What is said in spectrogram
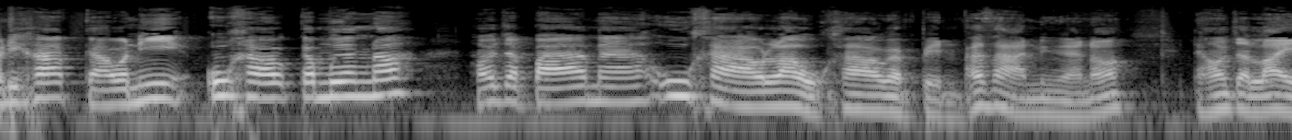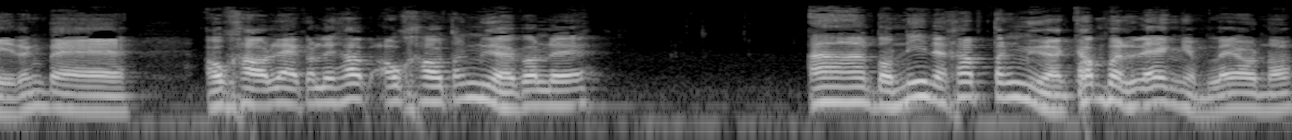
วัสดีครับกาวันนี้อู้ข่าวกับเมืองเนาะเขาจะปามาอู้ข่าวเล่าข่าวกันเป็นภาษาเหนือเนาะเดี๋ยวเขาจะไล่ตั้งแต่เอาข่าวแรกกันเลยครับ เอาข่าวตั้งเหนือก่อนเลย อ่า ตอนนี้นะครับ ตั้งเหนือกับมันแรกอย่างแล้วเนาะ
